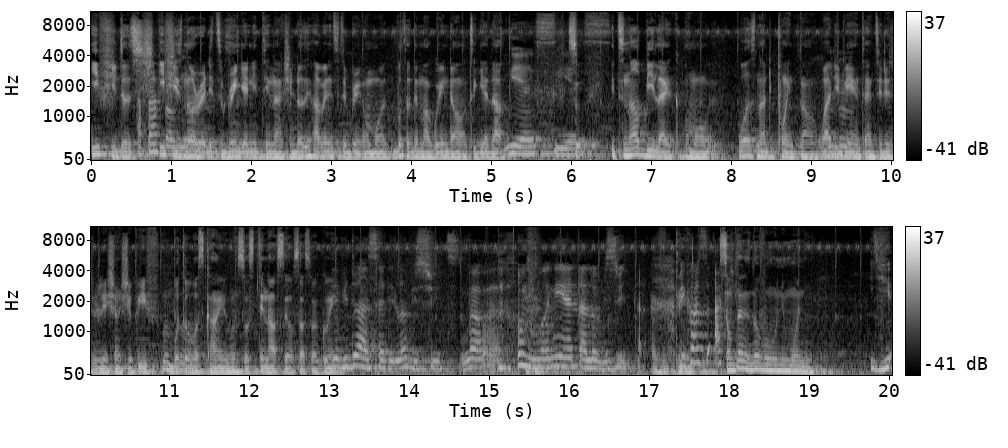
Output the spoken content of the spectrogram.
if she does Apart if she's not ready to bring anything and she doesn't have anything to bring um, both of them are going down together Yes, yes. So it's now be like, um, what's not the point now? Why did Mm-hmm. we enter into this relationship if both of us can't even sustain ourselves as we're going? Davido has said, "The love is sweet." Well, money enter, love is sweet. That's the thing. Because actually, sometimes it's not only money. Yeah,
